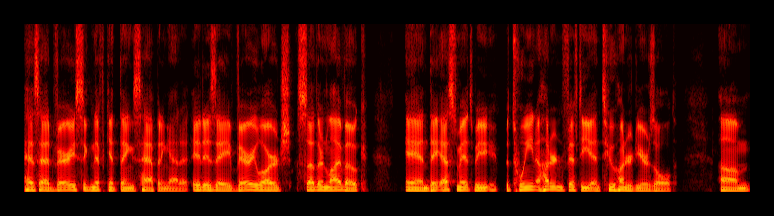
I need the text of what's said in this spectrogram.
has had very significant things happening at it. It is a very large southern live oak, and they estimate it to be between 150 and 200 years old. Um,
